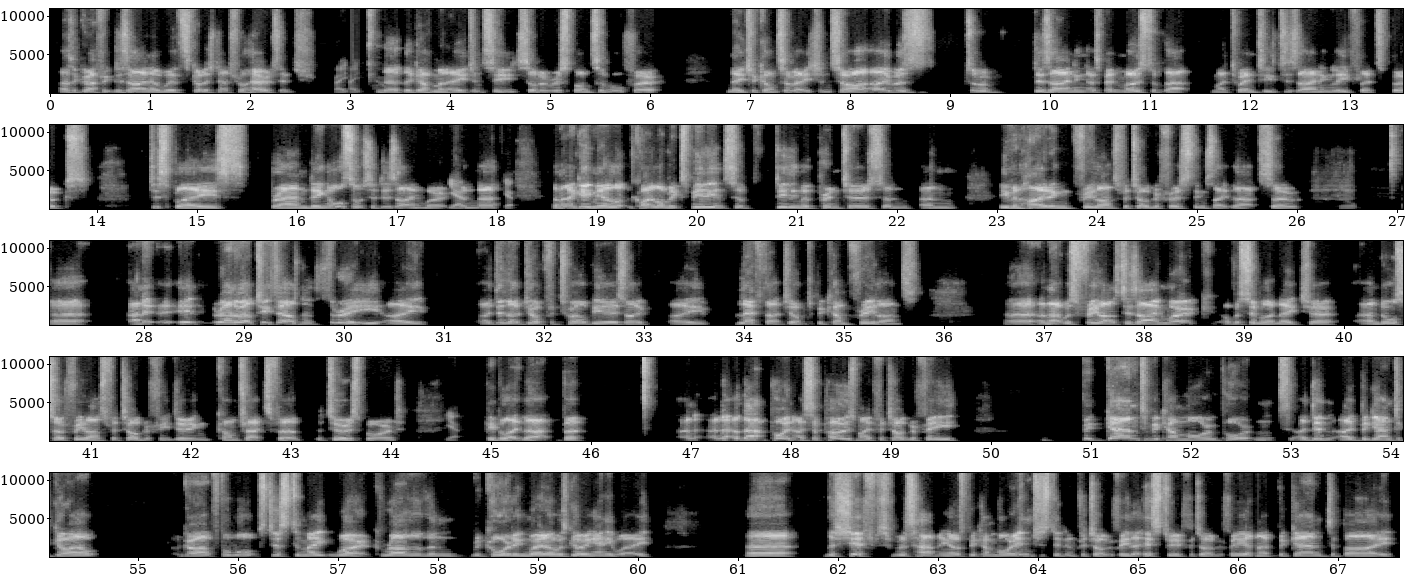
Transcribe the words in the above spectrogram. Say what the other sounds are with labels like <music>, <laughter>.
as a graphic designer with Scottish Natural Heritage, Right. the, the government agency sort of responsible for nature conservation. So I, I was sort of designing, I spent most of that, my 20s, designing leaflets, books, displays, branding, all sorts of design work. Yep, And, uh, yep. and that gave me a lot, quite a lot of experience of dealing with printers and, and even hiring freelance photographers, things like that. So, Cool. uh, and it, it around about 2003, I I did that job for 12 years. I I left that job to become freelance, uh, and that was freelance design work of a similar nature, and also freelance photography, doing contracts for the tourist board, Yep. People like that. But and, and at that point, I suppose my photography began to become more important. I didn't. I began to go out go out for walks just to make work rather than recording where I was going anyway. Uh, the shift was happening. I was becoming more interested in photography, the history of photography, and I began to buy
